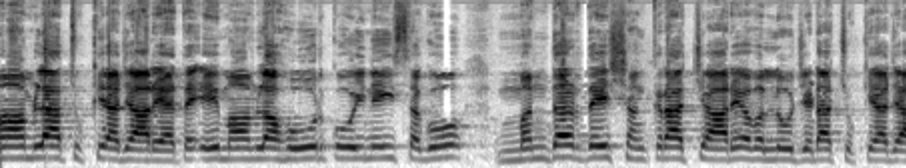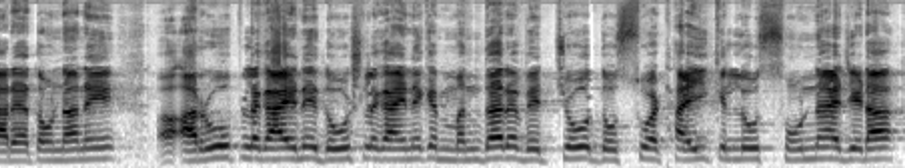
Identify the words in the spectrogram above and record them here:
ਮਾਮਲਾ ਚੁੱਕਿਆ ਜਾ ਰਿਹਾ ਹੈ ਤੇ ਇਹ ਮਾਮਲਾ ਹੋਰ ਕੋਈ ਨਹੀਂ, ਸਗੋਂ ਮੰਦਿਰ ਦੇ ਸ਼ੰਕਰਾਚਾਰਿਆ ਵੱਲੋਂ ਜਿਹੜਾ ਚੁੱਕਿਆ ਜਾ ਰਿਹਾ ਤਾਂ ਉਹਨਾਂ ਨੇ ਆਰੋਪ ਲਗਾਏ ਨੇ, ਦੋਸ਼ ਲਗਾਏ ਨੇ ਕਿ ਮੰਦਿਰ ਵਿੱਚੋਂ 228 ਕਿਲੋ ਸੋਨਾ ਹੈ ਜਿਹੜਾ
